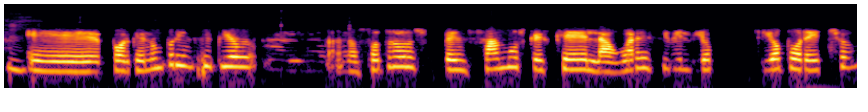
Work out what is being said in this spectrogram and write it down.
Mm. Eh, porque en un principio mm, nosotros pensamos que es que la Guardia Civil dio, dio por hecho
